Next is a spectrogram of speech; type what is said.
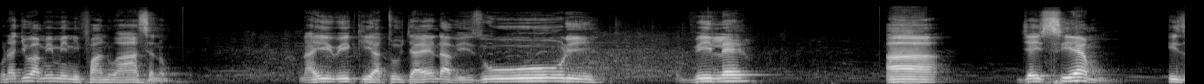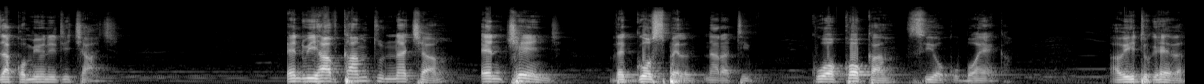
Unajua mimi ni fan wa Arsenal. Na hii wiki hatujaenda vizuri vile. Uh, JCM is a community church. And we have come to nurture and change the gospel narrative kuokoka sio kuboeka. Are we together?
